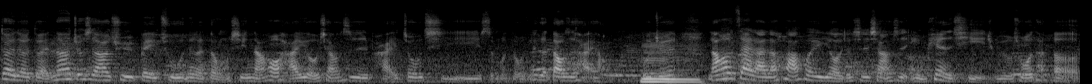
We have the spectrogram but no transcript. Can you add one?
对对对，那就是要去背出那个东西，然后还有像是排周期什么东西，那个倒是还好，我觉得。嗯然后再来的话，会有就是像是影片期，比如说它呃，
